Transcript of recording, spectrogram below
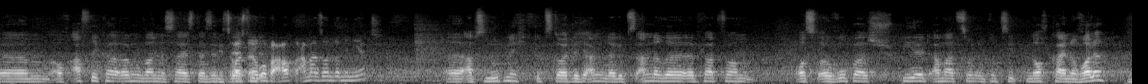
ähm, auch Afrika irgendwann. Das heißt, da sind ist Osteuropa auch Amazon dominiert? Äh, absolut nicht. Gibt's deutlich an. Da gibt es andere äh, Plattformen. Osteuropa spielt Amazon im Prinzip noch keine Rolle. Mhm.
